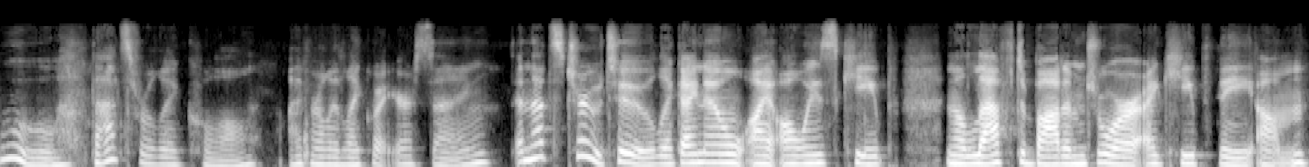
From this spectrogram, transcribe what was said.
Ooh, that's really cool. I really like what you're saying. And that's true too. Like I know I always keep in the left bottom drawer, I keep the um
